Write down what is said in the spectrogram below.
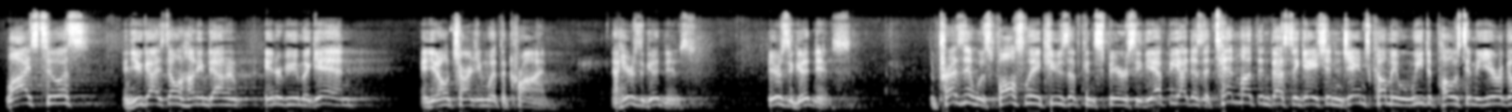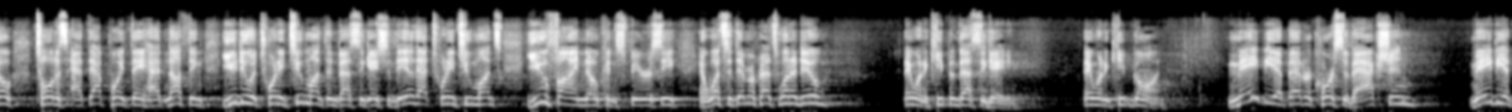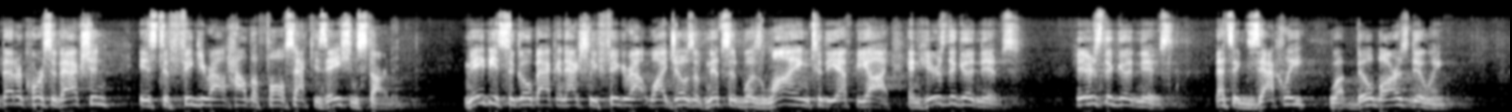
lies to us. And you guys don't hunt him down and interview him again. And you don't charge him with a crime. Now, here's the good news. Here's the good news. The president was falsely accused of conspiracy. The FBI does a 10 month investigation, and James Comey, when we deposed him a year ago, told us at that point they had nothing. You do a 22 month investigation. At the end of that 22 months, you find no conspiracy. And what's the Democrats want to do? They want to keep investigating, they want to keep going. Maybe a better course of action, maybe a better course of action is to figure out how the false accusation started. Maybe it's to go back and actually figure out why Joseph Mifsud was lying to the FBI. And here's the good news. Here's the good news. That's exactly what Bill Barr is doing.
